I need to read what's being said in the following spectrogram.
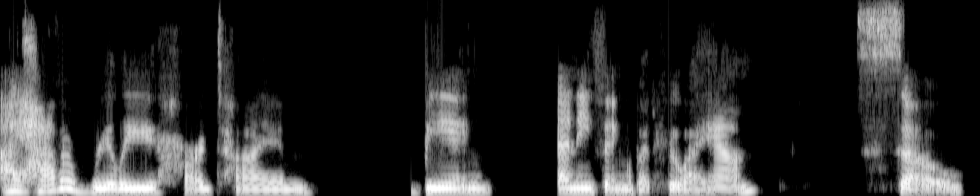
I have a really hard time being anything but who I am. So,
